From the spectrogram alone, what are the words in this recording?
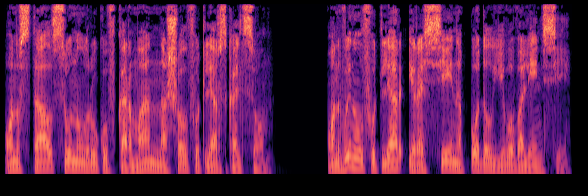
Он встал, сунул руку в карман, нашел футляр с кольцом. Он вынул футляр и рассеянно подал его Валенсии.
